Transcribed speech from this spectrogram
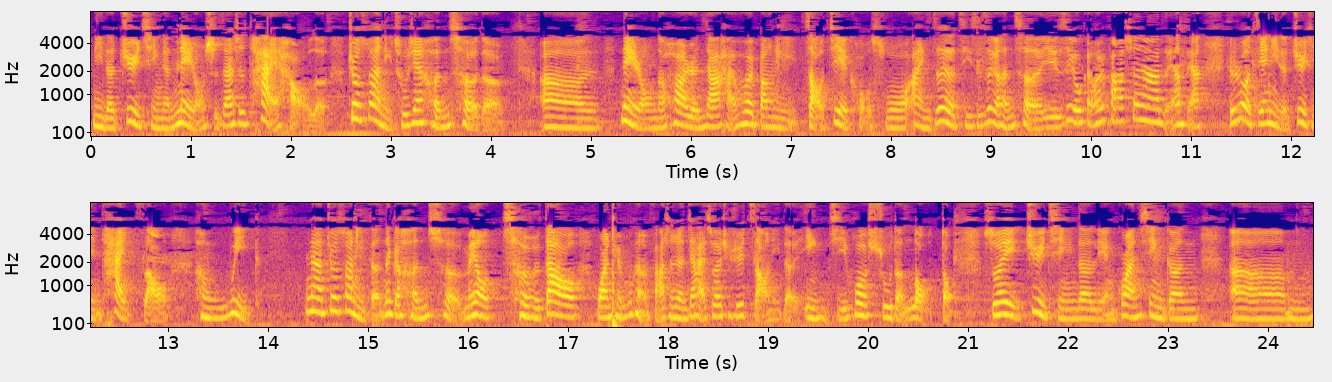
你的剧情的内容实在是太好了，就算你出现很扯的呃内容的话，人家还会帮你找借口说，哎，你这个其实这个很扯，也是有可能会发生啊，怎样怎样。可是如果今天你的剧情太糟，很 weak，那就算你的那个很扯，没有扯到完全不可能发生，人家还是会去去找你的影集或书的漏洞。所以剧情的连贯性跟嗯、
